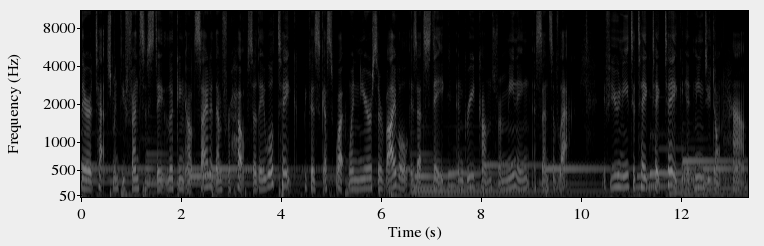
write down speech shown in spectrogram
their attachment defensive state looking outside of them for help. So they will take, because guess what? When your survival is at stake and greed comes from meaning a sense of lack. If you need to take, take, take, it means you don't have.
